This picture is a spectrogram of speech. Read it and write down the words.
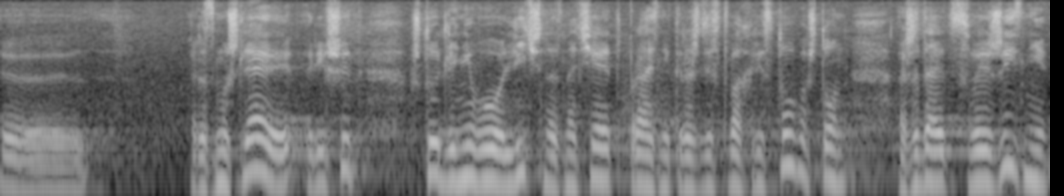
э, размышляя, решит, что для него лично означает праздник Рождества Христова, что он ожидает в своей жизни.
